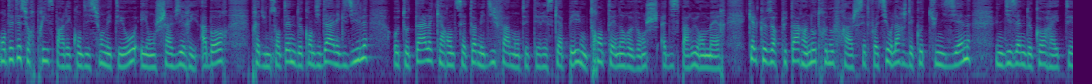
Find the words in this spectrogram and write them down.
ont été surprises par les conditions météo et ont chaviré. À bord, près d'une centaine de candidats à l'exil. Au total, 47 hommes et 10 femmes ont été rescapés. Une trentaine, en revanche, a disparu en mer. Quelques heures plus tard, un autre naufrage, cette fois-ci au large des côtes tunisiennes. Une dizaine de corps a été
